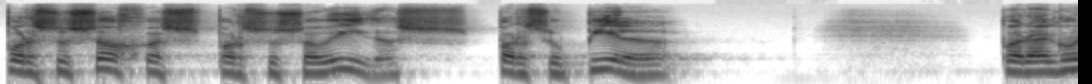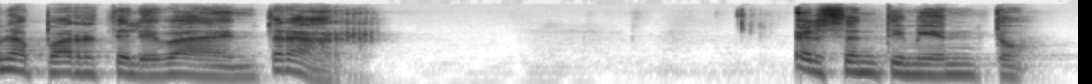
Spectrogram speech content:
por sus ojos, por sus oídos, por su piel, por alguna parte le va a entrar el sentimiento,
